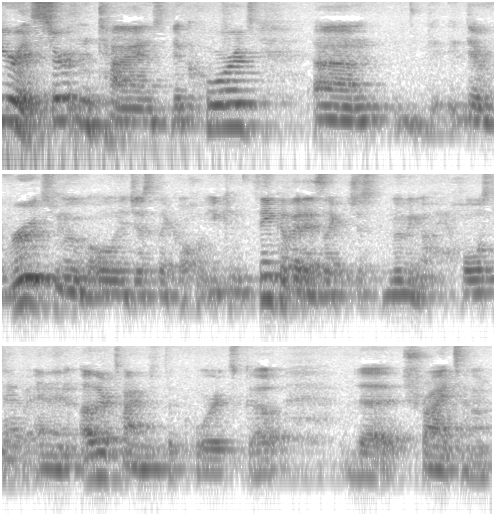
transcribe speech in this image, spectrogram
hear at certain times the chords, um, the roots move only just like a whole, you can think of it as like just moving a whole step, and then other times the chords go the tritone.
